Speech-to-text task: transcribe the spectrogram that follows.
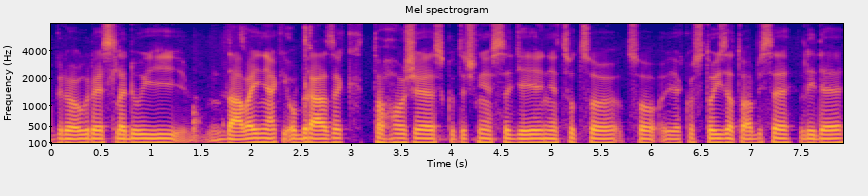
kdo, kdo je sledují, dávají nějaký obrázek toho, že skutečně se děje něco, co, co jako stojí za to, aby se lidé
